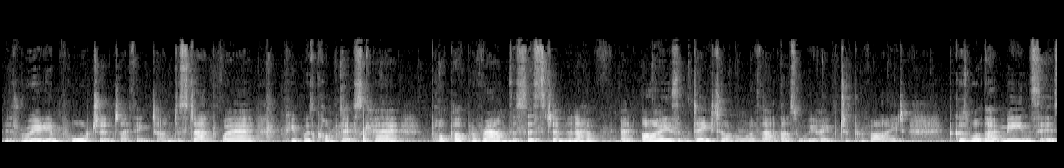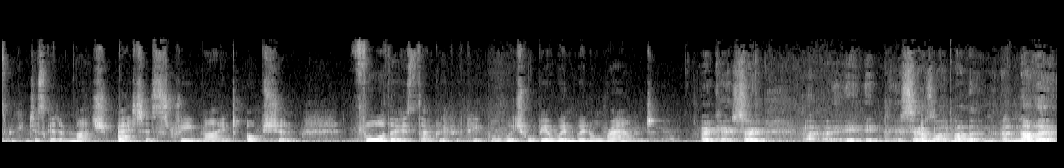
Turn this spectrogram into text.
And it's really important, I think, to understand where people with complex care pop up around the system and have and eyes and data on all of that. That's what we hope to provide. Because what that means is we can just get a much better streamlined option for those that group of people, which will be a win-win all round. Okay, so uh, it, it, it, sounds like another another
